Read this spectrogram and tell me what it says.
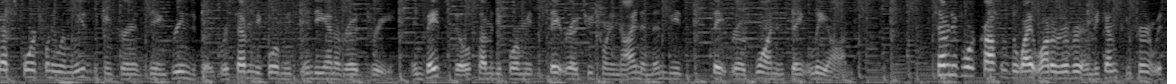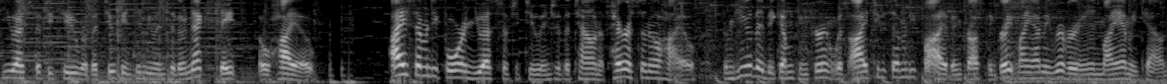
US 421 leaves the concurrency in Greensburg, where 74 meets Indiana Road 3. In Batesville, 74 meets State Road 229 and then meets State Road 1 in St. Leon. 74 crosses the Whitewater River and becomes concurrent with US 52, where the two continue into their next state, Ohio. I-74 and US 52 enter the town of Harrison, Ohio. From here, they become concurrent with I-275 and cross the Great Miami River in Miamitown.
